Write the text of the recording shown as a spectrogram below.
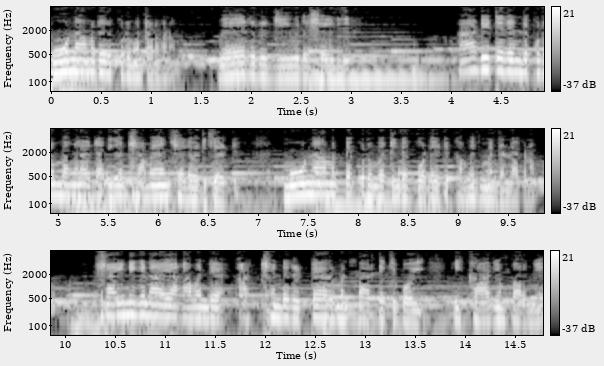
മൂന്നാമതൊരു കുടുംബം തുടങ്ങണം വേറൊരു ജീവിത ശൈലിയിൽ. ആദ്യത്തെ രണ്ട് കുടുംബങ്ങളായിട്ട് അധികം സമയം ചെലവഴിക്കരുത്. മൂന്നാമത്തെ കുടുംബത്തിന്റെ കൂടെ ഒരു കമ്മിറ്റ്മെന്റ് ഉണ്ടാക്കണം. സൈനികനായ അവന്റെ അച്ഛന്റെ റിട്ടയർമെന്റ് പാർട്ടിക്ക് പോയി ഈ കാര്യം പറഞ്ഞ്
